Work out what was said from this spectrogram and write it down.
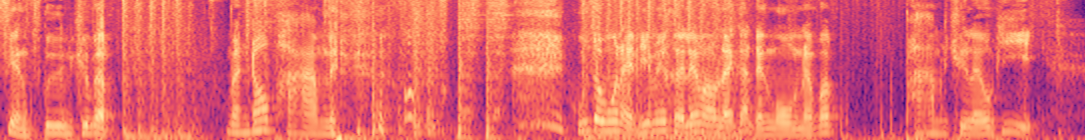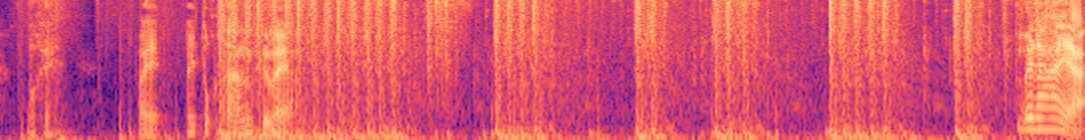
เสียงปืนคือแบบแวนดอลพามเลยคุณผู้ชมคนไหนที่ไม่เคยเล่นมาอะไรก็อาจจะงงนะว่าพามมันคืออะไรวะพี่ โอเค ไปไอ้ตุ๊กตานั่นคืออะไรอะไม่ได้อะ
